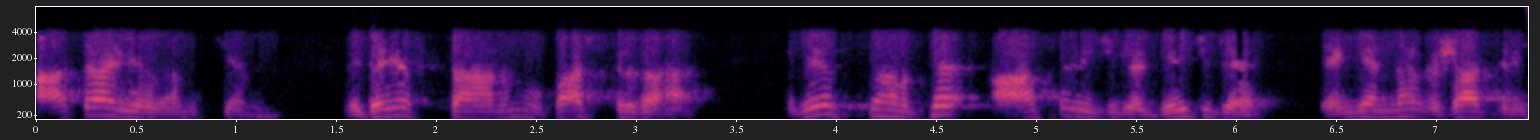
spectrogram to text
ஆச்சாரியர் தான் முக்கியம். விஜயஸ்தானம் உபாஸ்கிருதா. விஜயஸ்தானத்தை ஆசிரிச்சுட்ட ஜெயிச்சுட்டு எங்கன்னா விஷாத்திரி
